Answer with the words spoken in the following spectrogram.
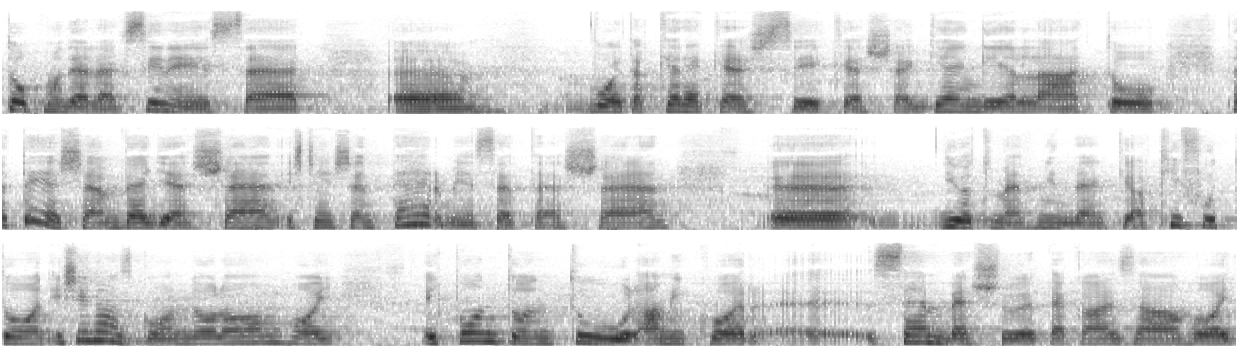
topmodellek, színészek, voltak kerekes székesek, gyengéllátók, tehát teljesen vegyesen és teljesen természetesen jött-ment mindenki a kifutón, és én azt gondolom, hogy egy ponton túl, amikor szembesültek azzal, hogy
